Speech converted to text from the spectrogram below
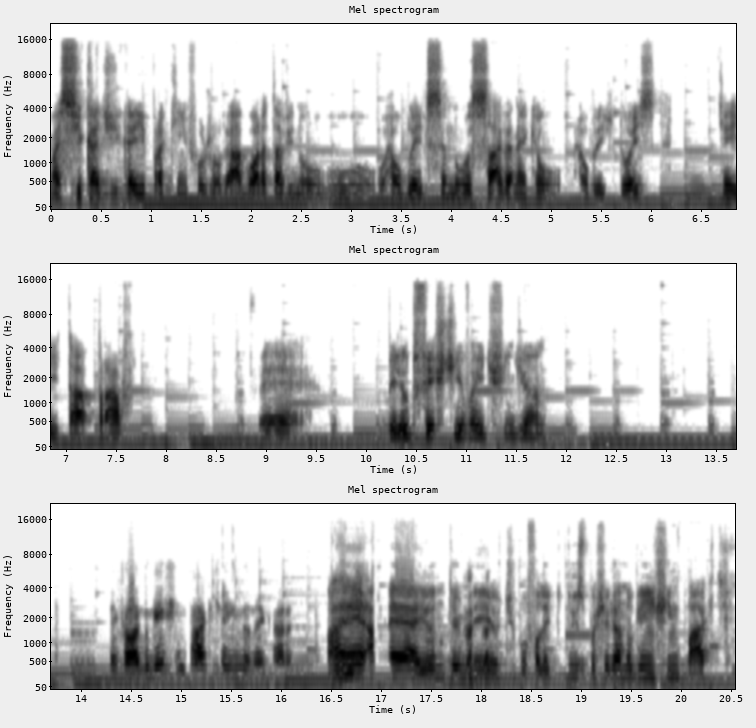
Mas fica a dica aí pra quem for jogar. Agora tá vindo o, o Hellblade Senua Saga, né? Que é o Hellblade 2. Que aí tá pra é, período festivo aí de fim de ano. Tem que falar do Genshin Impact ainda, né, cara? Ah, é, ah, é, eu não terminei. Eu, tipo, eu falei tudo isso pra chegar no Genshin Impact.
